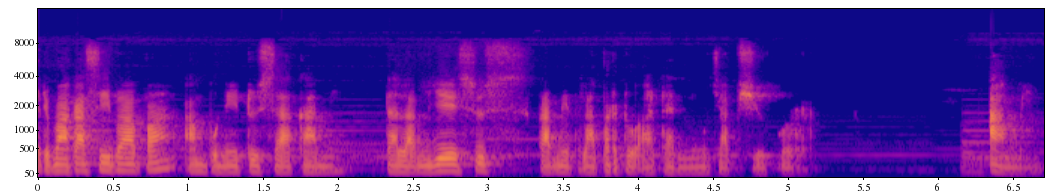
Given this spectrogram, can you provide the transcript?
Terima kasih Bapak, ampuni dosa kami. Dalam Yesus kami telah berdoa dan mengucap syukur. Amin.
